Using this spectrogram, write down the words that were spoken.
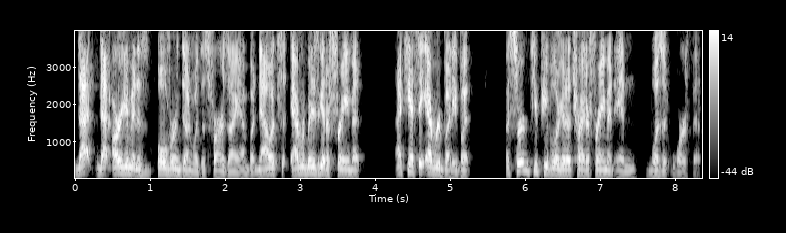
that that argument is over and done with as far as I am. But now it's everybody's going to frame it. I can't say everybody, but a certain few people are going to try to frame it in was it worth it?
